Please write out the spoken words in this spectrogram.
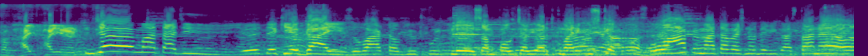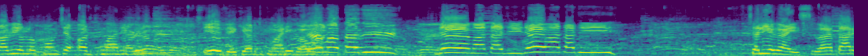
सब हाई फाई एनर्जी जय माता जी ये देखिए guys what a beautiful place हम पहुँचे अभी अर्थ कुमारी उसके वहाँ पे माता वैष्णो देवी का स्थान है और अभी हम लोग पहुँचे अर्थ कुमारी पे। ये देखिए अर्थ कुमारी भवन। माता दी जय माता जी जय माता जी चलिए गाइस लगातार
